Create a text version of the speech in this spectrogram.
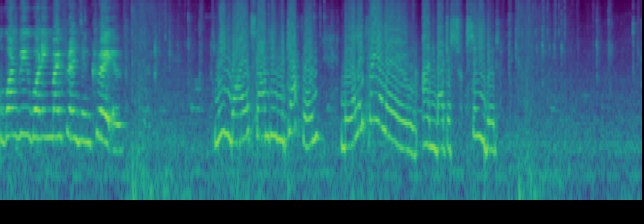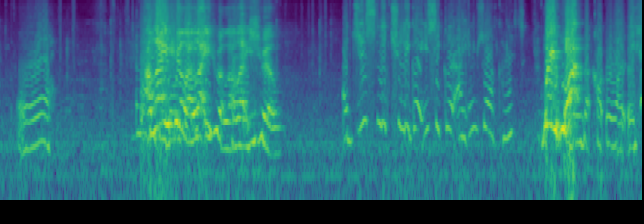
also 1v1ing my friends in creative. Meanwhile, standing one, nearly failing, and I just succeeded. Oh. I'll let you heal, I'll let you heal, I'll let you heal. I just literally got your secret item, so I can't. Wait, I what? got copyrighted.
